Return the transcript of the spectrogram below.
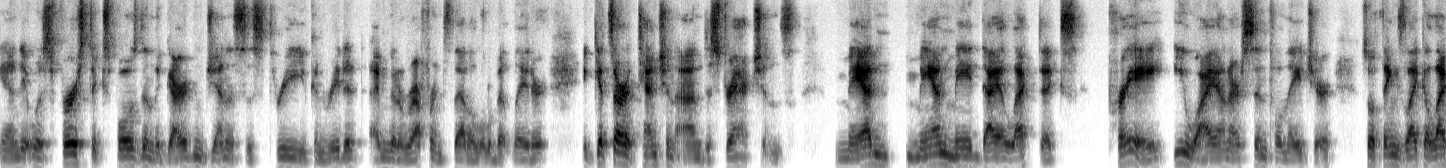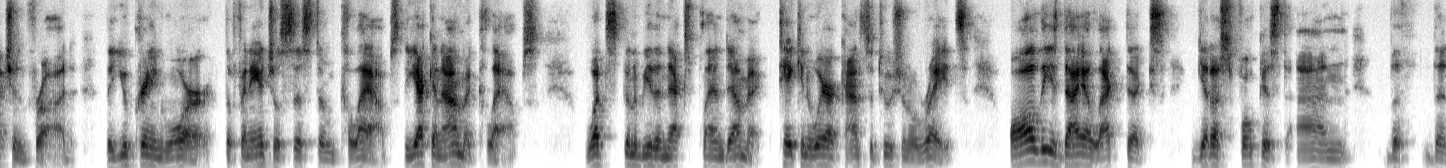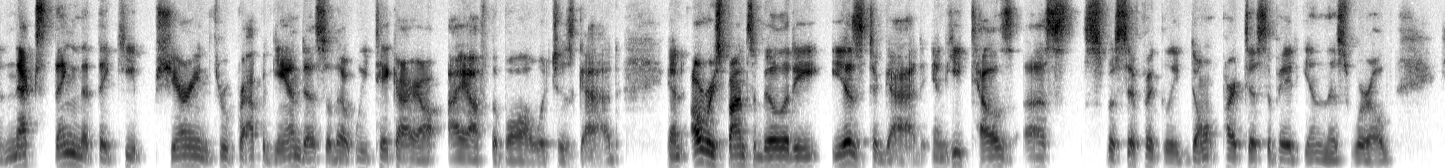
And it was first exposed in the garden, Genesis 3. You can read it. I'm going to reference that a little bit later. It gets our attention on distractions. Man, man-made dialectics prey, EY, on our sinful nature. So things like election fraud, the Ukraine war, the financial system collapse, the economic collapse, what's going to be the next pandemic, taking away our constitutional rights. All these dialectics get us focused on the the next thing that they keep sharing through propaganda so that we take our eye off the ball which is god and our responsibility is to god and he tells us specifically don't participate in this world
